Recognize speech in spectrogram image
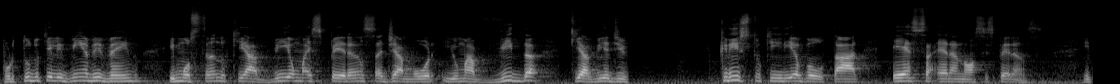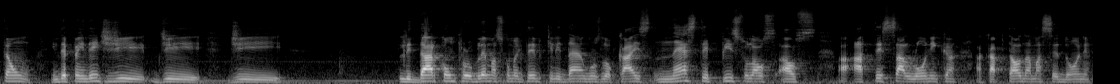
por tudo que ele vinha vivendo e mostrando que havia uma esperança de amor e uma vida que havia de Cristo que iria voltar. Essa era a nossa esperança. Então, independente de, de, de lidar com problemas como ele teve que lidar em alguns locais, nesta epístola aos, aos, a, a, Tessalônica, a capital da Macedônia,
